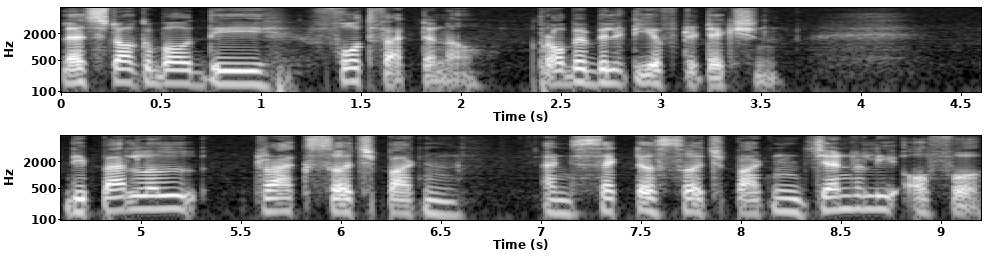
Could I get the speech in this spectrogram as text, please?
Let's talk about the fourth factor now probability of detection. The parallel track search pattern and sector search pattern generally offer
